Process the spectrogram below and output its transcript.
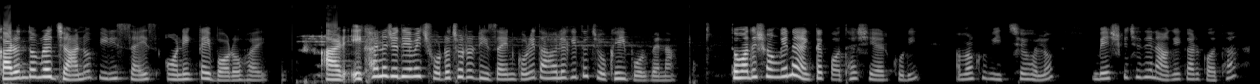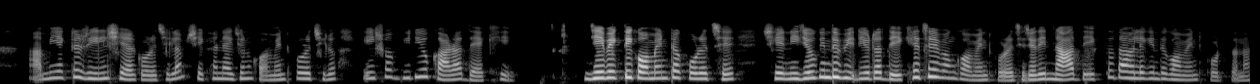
কারণ তোমরা জানো, পিড়ির সাইজ অনেকটাই বড় হয়। আর এখানে যদি আমি ছোট ছোট ডিজাইন করি, তাহলে কিন্তু চোখেই পড়বে না। তোমাদের সঙ্গে না একটা কথা শেয়ার করি, আমার খুব ইচ্ছে হলো। বেশ কিছুদিন আগেকার কথা, আমি একটা রিল শেয়ার করেছিলাম, সেখানে একজন কমেন্ট করেছিল, এইসব ভিডিও কারা দেখে? যে ব্যক্তি কমেন্টটা করেছে, সে নিজেও কিন্তু ভিডিওটা দেখেছে এবং কমেন্ট করেছে। যদি না দেখতো, তাহলে কিন্তু কমেন্ট করতো না।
